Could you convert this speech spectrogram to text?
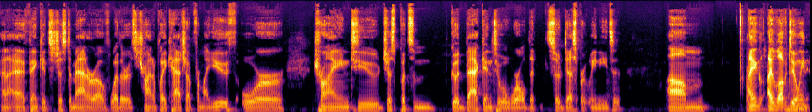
And I think it's just a matter of whether it's trying to play catch up for my youth or trying to just put some good back into a world that so desperately needs it. Um, I, I love doing it.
